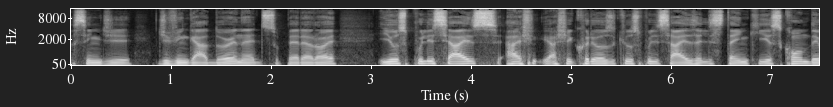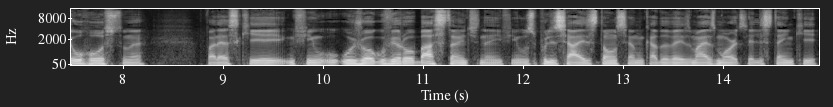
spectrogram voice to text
assim de, de vingador, né, de super-herói. E os policiais, achei curioso que os policiais eles têm que esconder o rosto, né? Parece que, enfim, o, o jogo virou bastante, né? Enfim, os policiais estão sendo cada vez mais mortos, eles têm que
